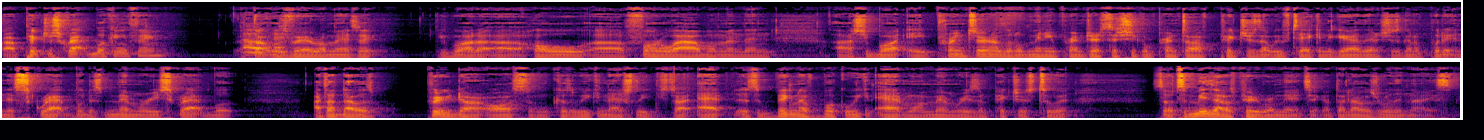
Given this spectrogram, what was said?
our picture scrapbooking thing. I thought was very romantic. You bought a, a whole uh, photo album, and then uh, she bought a printer, a little mini printer, so she can print off pictures that we've taken together, and she's going to put it in this scrapbook, this memory scrapbook. I thought that was pretty darn awesome because we can actually start add. It's a big enough book where we can add more memories and pictures to it. So to me, that was pretty romantic. I thought that was really nice.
